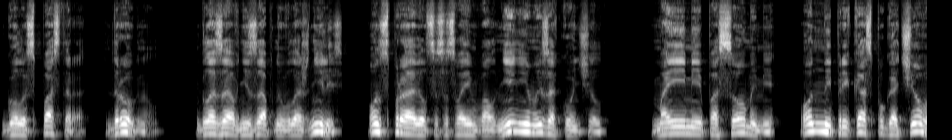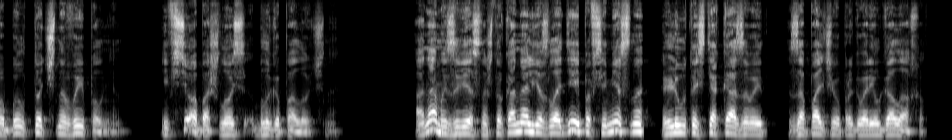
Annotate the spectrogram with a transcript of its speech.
Голос пастора дрогнул. Глаза внезапно увлажнились. Он справился со своим волнением и закончил. Моими посомами онный приказ Пугачева был точно выполнен. и все обошлось благополучно. А нам известно, что каналья злодей повсеместно лютость оказывает, запальчиво проговорил Галахов.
